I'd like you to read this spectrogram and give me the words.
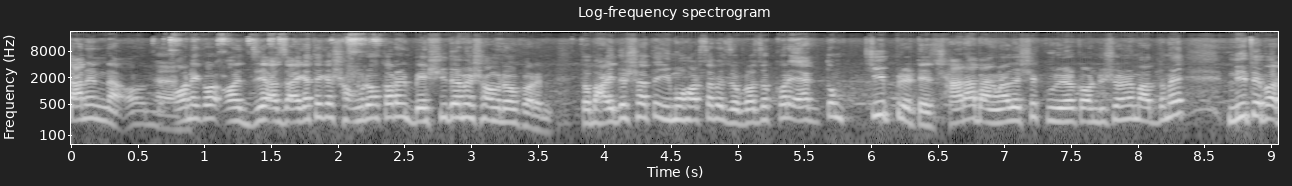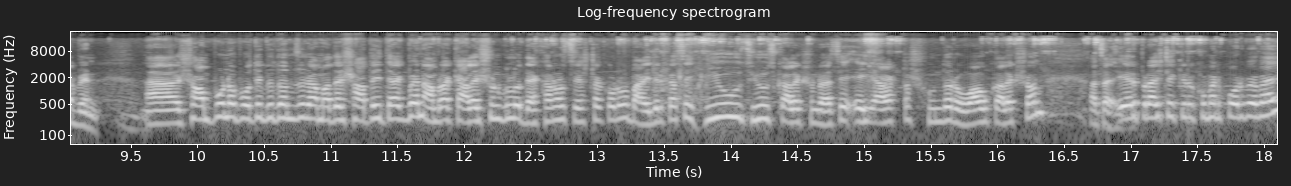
জানেন না হ্যাঁ। অনেক জায়গা থেকে সংগ্রহ করেন বেশি দামে সংগ্রহ করেন। তো ভাইদের সাথে ইমো হোয়াটসঅ্যাপে যোগাযোগ করে একদম চিপ রেটে সারা বাংলাদেশে কুরিয়ার কন্ডিশনের মাধ্যমে নিতে পারবেন। সম্পূর্ণ প্রতিবেদন জুড়ে আমাদের সাথেই থাকবেন। আমরা কালেকশনগুলো দেখানোর চেষ্টা করব। ভাইদের কাছে হিউজ হিউজ কালেকশন আছে এই আর একটা সুন্দর ওয়াও কালেকশন আচ্ছা এর প্রাইসটা কিরকমের পড়বে ভাই?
